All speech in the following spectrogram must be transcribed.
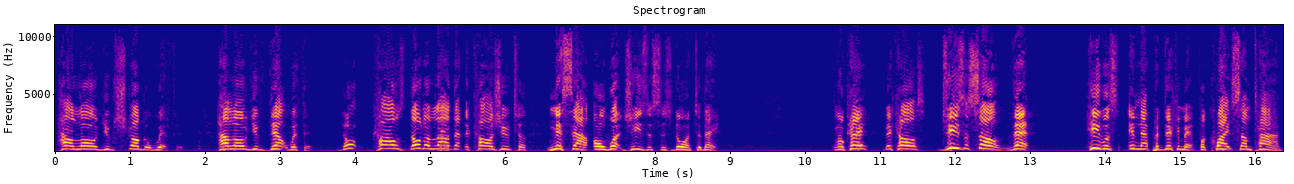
how long you've struggled with it, how long you've dealt with it. Don't cause don't allow that to cause you to miss out on what Jesus is doing today. Okay? Because Jesus saw that he was in that predicament for quite some time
